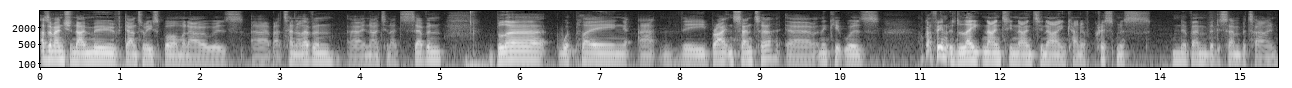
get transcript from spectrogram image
as I mentioned, I moved down to Eastbourne when I was uh, about 10, 11 uh, in 1997. Blur were playing at the Brighton Centre. Uh, I think it was. I've got a feeling it was late 1999, kind of Christmas, November, December time,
